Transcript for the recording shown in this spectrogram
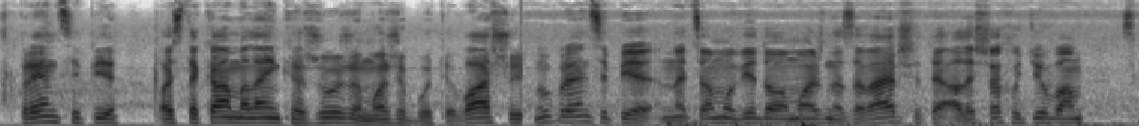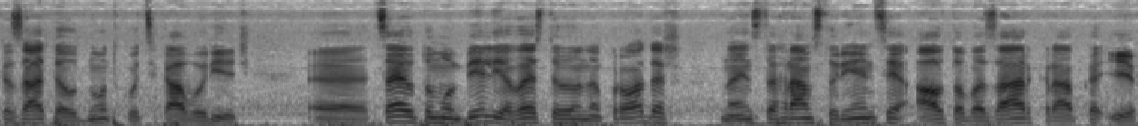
в принципі, ось така маленька жужа може бути вашою. Ну, в принципі, на цьому відео можна завершити, але ще хотів вам сказати одну таку цікаву річ. Е, Цей автомобіль я виставив на продаж на інстаграм-сторінці autobazar.if.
